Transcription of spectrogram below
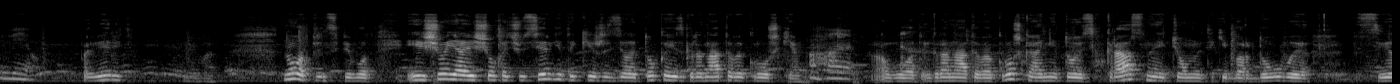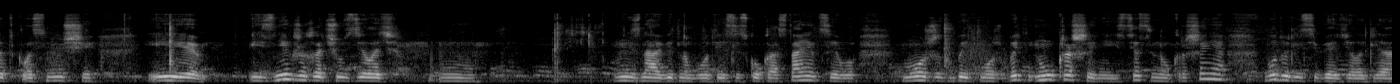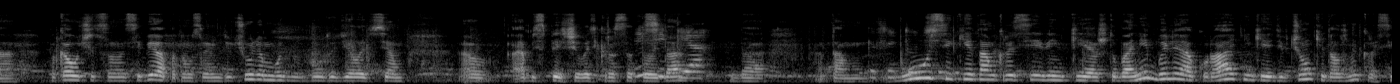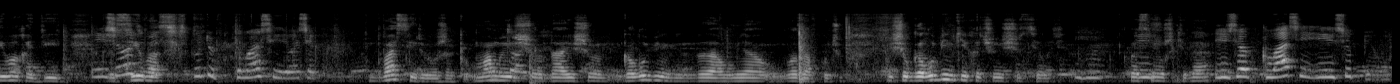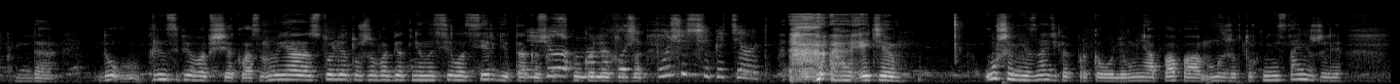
Верю. Поверить? Ну, вот, в принципе, вот. И еще я еще хочу серьги такие же сделать, только из гранатовой крошки. Ага. Вот, гранатовая крошка, они, то есть, красные, темные, такие бордовые, цвет класснющий. И из них же хочу сделать, не знаю, видно будет, если сколько останется его. Может быть, может быть, ну, украшения, естественно, украшения буду для себя делать, для пока учиться на себе, а потом своим девчулям буду, буду делать всем, обеспечивать красотой, И да? Да. Там бусики там красивенькие, чтобы они были аккуратненькие, девчонки должны красиво ходить, И красиво. будут два сережек. Два сережек. У мамы Вот еще, да, еще голубенькие, да, у меня глаза в кучу. Еще голубенькие хочу еще сделать. Класснюшки, да. И еще классе, и еще первый. Да. Ну, в принципе, вообще классно. Ну, я сто лет уже в обед не носила серьги, так как сколько мама лет уже. пушить себе делать. Эти уши мне, знаете, как прокололи? У меня папа, мы же в Туркменистане жили,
